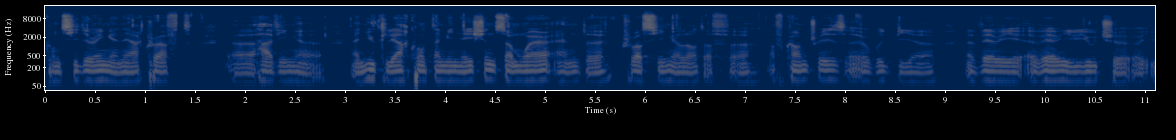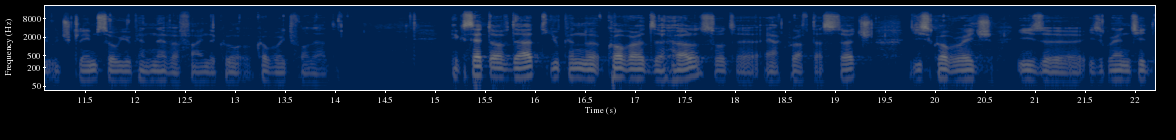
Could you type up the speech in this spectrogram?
considering an aircraft uh, having a, a, nuclear contamination somewhere and uh, crossing a lot of, uh, of countries uh, would be a, a, very, a very huge, huge claim, so you can never find a co coverage for that. Except of that, you can uh, cover the hull, so the aircraft as such. This coverage is, uh, is granted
